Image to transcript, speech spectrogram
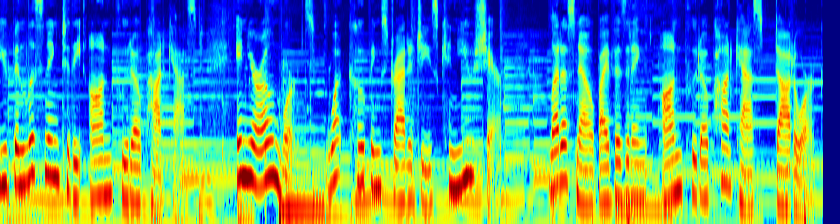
You've been listening to the On Pluto podcast. In your own words, what coping strategies can you share? Let us know by visiting onplutopodcast.org.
